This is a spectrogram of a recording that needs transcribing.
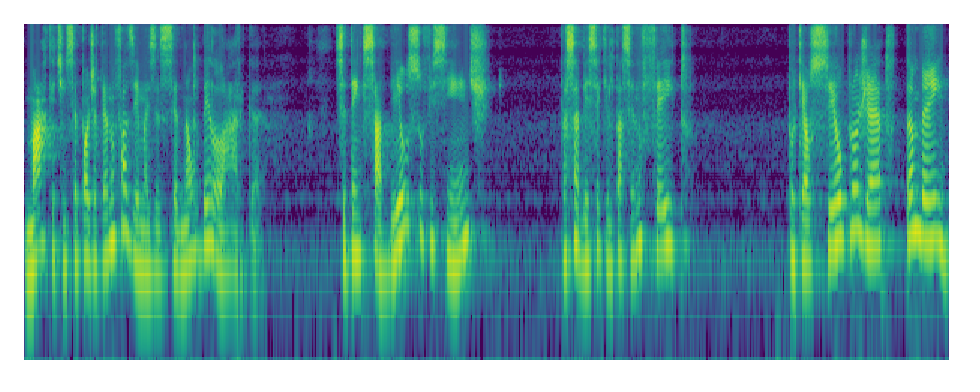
Marketing você pode até não fazer, mas você não delarga. Você tem que saber o suficiente para saber se aquilo está sendo feito. Porque é o seu projeto também.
